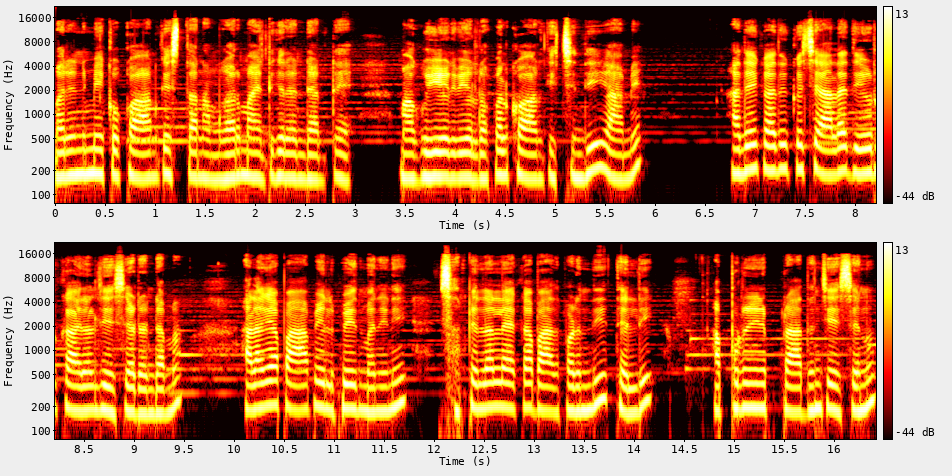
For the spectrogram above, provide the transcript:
మరి మీకు కానుక ఇస్తాను అమ్మగారు మా ఇంటికి రండి అంటే. మాకు ఏడు వేల రూపాయలు కానుక ఇచ్చింది ఆమె. అదే కాదు ఇంకా చాలా దేవుడు కార్యాలు చేశాడండి అమ్మ. అలాగే ఆ పాప వెళ్ళిపోయింది మనీని. పిల్లలు లేక బాధపడింది తల్లి. అప్పుడు నేను ప్రార్థన చేశాను.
